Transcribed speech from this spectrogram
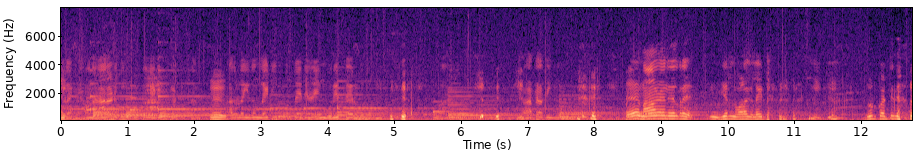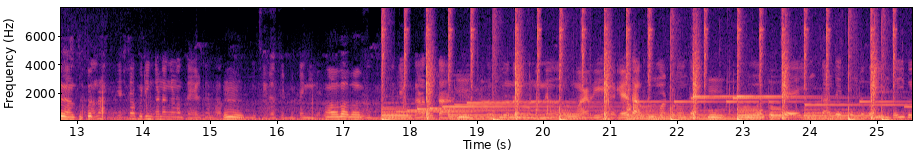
ಒಳಗೆ ಅವ್ನು ನಾನು ಅನ್ಕೊಂಡು ಕೂತು ಲೈಟಿಂಗ್ ಕೊಟ್ಟಿರ್ತಾನೆ. ಅದ್ರೊಳಗೆ ಇದೊಂದು ಲೈಟಿಂಗ್ ಕೊಡ್ತಾ ಇದ್ರೆ ಹೆಂಗ್ ಉರಿತಾ ಇರ್ಬೋದು? ಥಿಂಕಿಂಗ್ ಏ ನಾವೇನು ಇಲ್ರಿ? ಇರ್ಲಿ ಒಳಗೆ ಲೈಟ್ ದುಡ್ಡು ಕೊಟ್ಟಿದ್ದೀವಿ ಅಂತ. ಅಲ್ಲ ಎಷ್ಟೋ ಫಿಟ್ಟಿಂಗ್ ಕಂಡಂಗಣ ಅಂತ ಹೇಳ್ತಾರಲ್ಲ ಹ್ಮ್. ಸೀರಿಯಲ್ ಸೆಟ್ ಬಿಟ್ಟಂಗೆ ಹೌದೌದು. ಹೆಂಗ್ ಮಗುವೊಂದು ಮೊನ್ನೆ ಮಾಡಿ ಹೇಳ್ದ ಫುಲ್ ಮಾಡ್ಕೊಡು ಅಂತ. ಹ್ಞೂ ಫುಲ್ ಮಾಡ್ಕೊಟ್ರೆ ಹೆಂಗ್ ಕಾಣ್ತಾ ಇತ್ತು ಅಂತ ಬೈ ಬೈ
